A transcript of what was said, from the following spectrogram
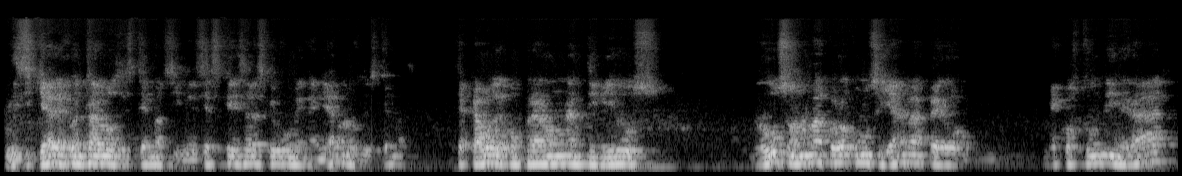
ni siquiera dejó entrar los sistemas y me decía, es que, ¿sabes qué? Me engañaron los sistemas. Te acabo de comprar un antivirus ruso, no me acuerdo cómo se llama, pero me costó un dineral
